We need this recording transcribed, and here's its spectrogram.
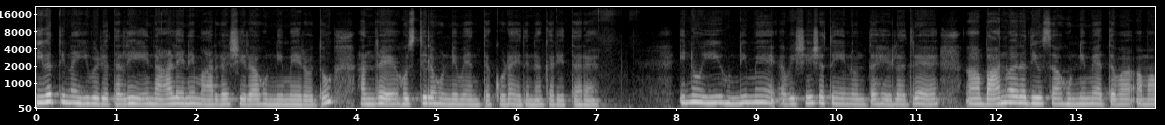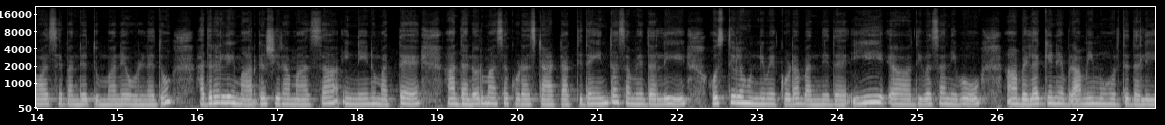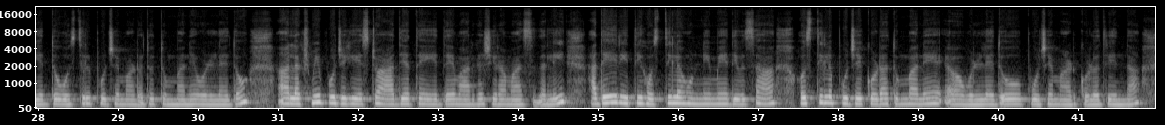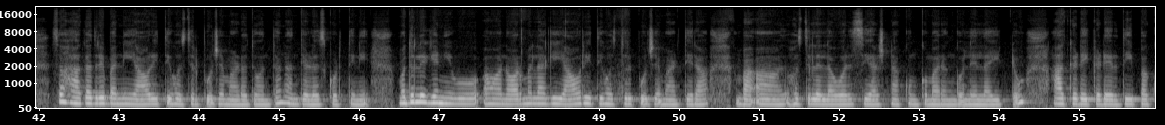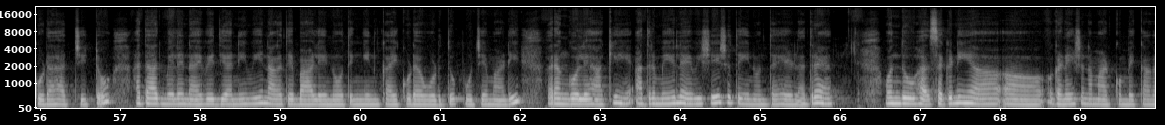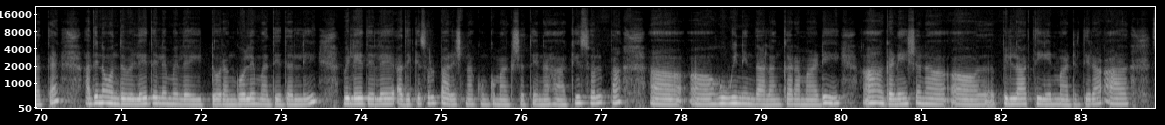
ಇವತ್ತಿನ ಈ ವಿಡಿಯೋದಲ್ಲಿ ನಾಳೆನೇ ಮಾರ್ಗಶಿರ ಹುಣ್ಣಿಮೆ ಇರೋದು. ಅಂದರೆ ಹೊಸ್ತಿಲ ಹುಣ್ಣಿಮೆ ಅಂತ ಕೂಡ ಇದನ್ನು ಕರೀತಾರೆ. ಇನ್ನು ಈ ಹುಣ್ಣಿಮೆ ವಿಶೇಷತೆ ಏನು ಅಂತ ಹೇಳಿದ್ರೆ ಭಾನುವಾರ ದಿವಸ ಹುಣ್ಣಿಮೆ ಅಥವಾ ಅಮಾವಾಸ್ಯೆ ಬಂದರೆ ತುಂಬಾ ಒಳ್ಳೆಯದು ಅದರಲ್ಲಿ ಮಾರ್ಗಶಿರ ಮಾಸ, ಇನ್ನೇನು ಮತ್ತೆ ಧನುರ್ಮಾಸ ಕೂಡ ಸ್ಟಾರ್ಟ್ ಆಗ್ತಿದೆ. ಇಂಥ ಸಮಯದಲ್ಲಿ ಹೊಸ್ತಿಲು ಹುಣ್ಣಿಮೆ ಕೂಡ ಬಂದಿದೆ. ಈ ದಿವಸ ನೀವು ಬೆಳಗ್ಗೆನೇ ಬ್ರಾಹ್ಮಿ ಮುಹೂರ್ತದಲ್ಲಿ ಎದ್ದು ಹೊಸ್ತಿಲು ಪೂಜೆ ಮಾಡೋದು ತುಂಬಾ ಒಳ್ಳೆಯದು ಲಕ್ಷ್ಮೀ ಪೂಜೆಗೆ ಎಷ್ಟು ಆದ್ಯತೆ ಇದೆ ಮಾರ್ಗಶಿರ ಮಾಸದಲ್ಲಿ, ಅದೇ ರೀತಿ ಹೊಸ್ತಿಲ ಹುಣ್ಣಿಮೆ ದಿವಸ, ಹೊಸ್ತಿಲ ಪೂಜೆ ಕೂಡ ತುಂಬಾ ಒಳ್ಳೆಯದು ಪೂಜೆ ಮಾಡ್ಕೊಳ್ಳೋದ್ರಿಂದ. ಸೊ ಹಾಗಾದರೆ ಬನ್ನಿ ಯಾವ ರೀತಿ ಹೊಸ್ತಿಲು ಪೂಜೆ ಮಾಡೋದು ಅಂತ ನಾನು ತಿಳಿಸ್ಕೊಡ್ತೀನಿ. ಮೊದಲಿಗೆ ನೀವು ನಾರ್ಮಲಾಗಿ ಯಾವ ರೀತಿ ಹೊಸ್ತಿಲು ಪೂಜೆ ಮಾಡ್ತೀರಾ? ಬಾ ಹೊಸ್ತಿಲೆಲ್ಲ ಒರೆಸಿ ಅರ್ಶಿನ, ಕುಂಕುಮ ರಂಗೋಲೆಲ್ಲ ಇಟ್ಟು, ಆ ಕಡೆ ಈ ಕಡೆ ದೀಪ ಕೂಡ ಹಚ್ಚಿಟ್ಟು, ಅದಾದಮೇಲೆ ನೈವೇದ್ಯ, ನೀವೇನಾಗುತ್ತೆ ಬಾಳೆಹಣ್ಣು, ತೆಂಗಿನಕಾಯಿ ಕೂಡ ಒಡೆದು ಪೂಜೆ ಮಾಡಿ, ರಂಗೋಲೆ ಹಾಕಿ, ಅದರ ಮೇಲೆ ವಿಶೇಷತೆ ಏನು ಅಂತ ಹೇಳಿದ್ರೆ ಒಂದು ಹ, ಸಗಣಿಯ ಗಣೇಶನ ಮಾಡ್ಕೊಬೇಕಾಗತ್ತೆ. ಅದನ್ನು ಒಂದು ವಿಳೆದೆಲೆ ಮೇಲೆ ಇಟ್ಟು ರಂಗೋಲಿ ಮಧ್ಯದಲ್ಲಿ ವಿಳೆದೆಲೆ ಅದಕ್ಕೆ ಸ್ವಲ್ಪ ಅರಿಶಿನ, ಕುಂಕುಮ ಅಕ್ಷತೆಯನ್ನು ಹಾಕಿ ಸ್ವಲ್ಪ ಹೂವಿನಿಂದ ಅಲಂಕಾರ ಮಾಡಿ ಆ ಗಣೇಶನ ಪಿಲ್ಲಾರ್ತಿ ಏನು ಮಾಡಿರ್ತೀರ, ಆ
